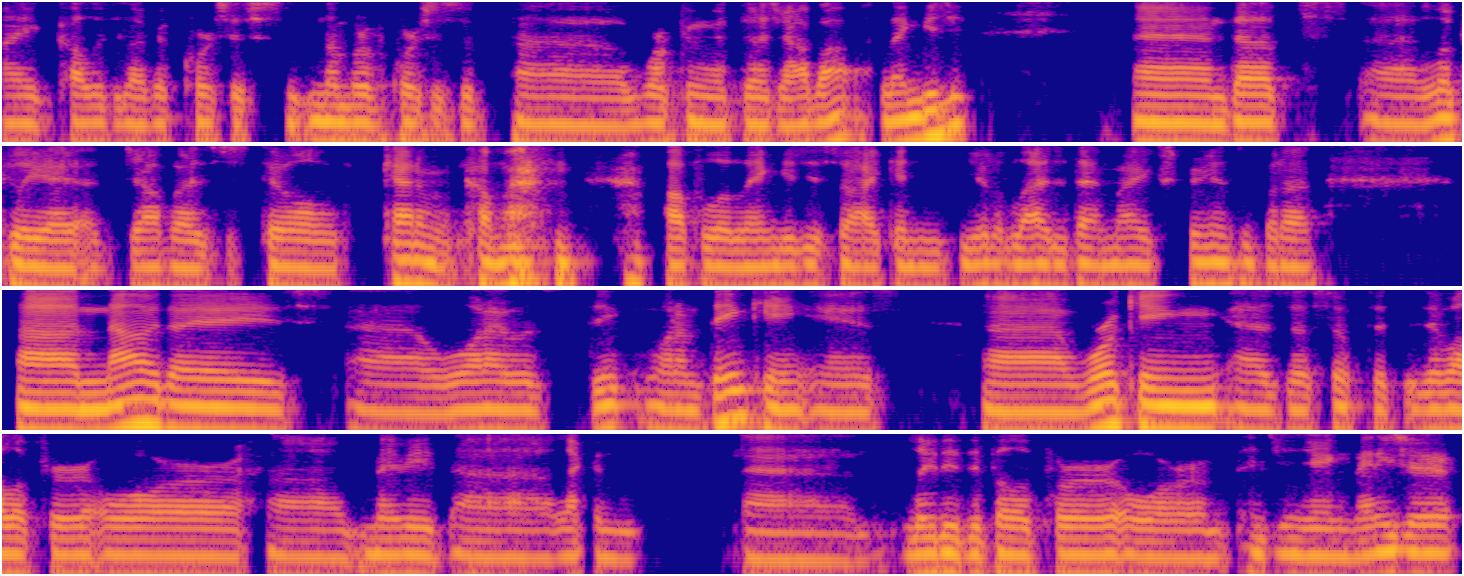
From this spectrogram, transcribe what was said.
my college level courses, number of courses uh, working with the Java language, and that's uh, luckily uh, Java is still kind of a common popular language, so I can utilize that my experience. But uh, uh, nowadays, what I was what I'm thinking is uh, working as a software developer or uh, maybe uh, like a uh, lead developer or engineering manager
